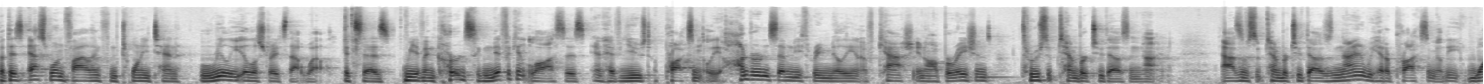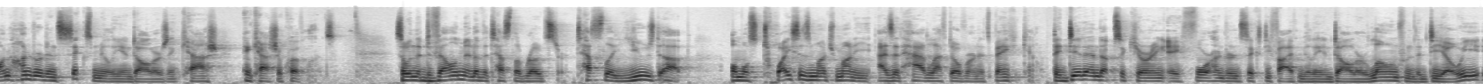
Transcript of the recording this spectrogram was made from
but this S1 filing from 2010 really illustrates that well. It says, we have incurred significant losses and have used approximately 173 million of cash in operations through September 2009. As of September 2009, we had approximately $106 million in cash and cash equivalents. So in the development of the Tesla Roadster, Tesla used up almost twice as much money as it had left over in its bank account. They did end up securing a $465 million loan from the DOE,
